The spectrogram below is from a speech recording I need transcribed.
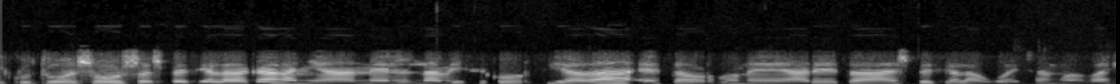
ikutu oso, espeziala daka, gaina nel da biziko urtia da, eta ordune are eta espeziala gua izango, bai.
